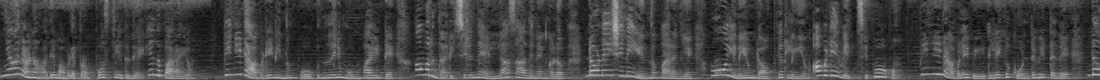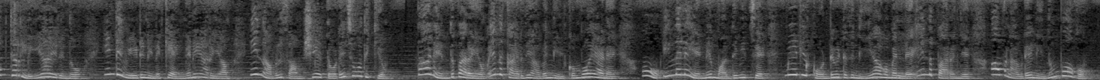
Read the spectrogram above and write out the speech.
ഞാനാണ് ആദ്യം അവളെ പ്രപ്പോസ് ചെയ്തത്? എന്ന് പറയും. പിന്നീട് അവിടെ നിന്നും പോകുന്നതിന് മുമ്പായിട്ട് അവർ ധരിച്ചിരുന്ന എല്ലാ സാധനങ്ങളും ഡൊണേഷനെ എന്ന് പറഞ്ഞ് മോയിനെയും ഡോക്ടർ ലീയും അവിടെ വെച്ച് പോകും. പിന്നീട് അവളെ വീട്ടിലേക്ക് കൊണ്ടുവിട്ടത് ഡോക്ടർ ലീ ആയിരുന്നു. എന്റെ വീട് നിനക്ക് എങ്ങനെ അറിയാം? എന്ന് അവൾ സംശയത്തോടെ ചോദിക്കും. താൻ എന്ത് പറയും? എന്ന് കരുതി അവൻ നിൽക്കുമ്പോഴാണ് ഓ ഇന്നലെ എന്നെ മദ്യപിച്ച് വീട്ടിൽ കൊണ്ടുവിട്ടത് നീയാകുമല്ലേ? എന്ന് പറഞ്ഞ് അവൾ അവിടെ നിന്നും പോകും.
